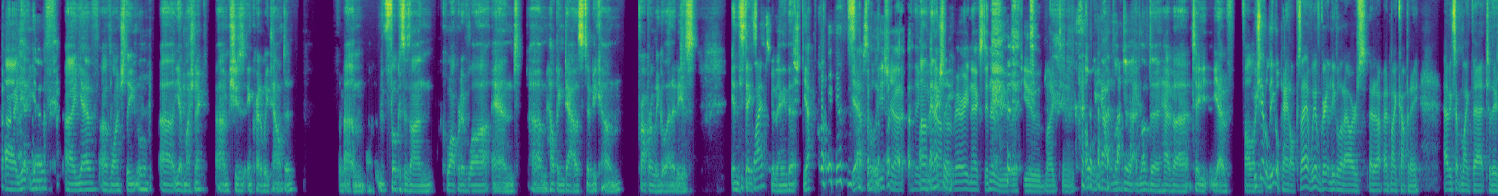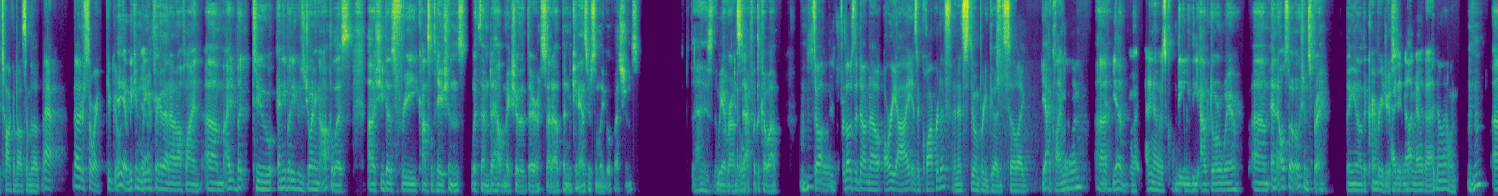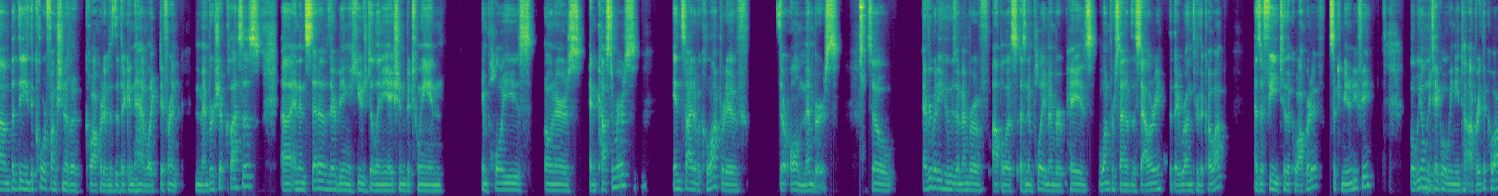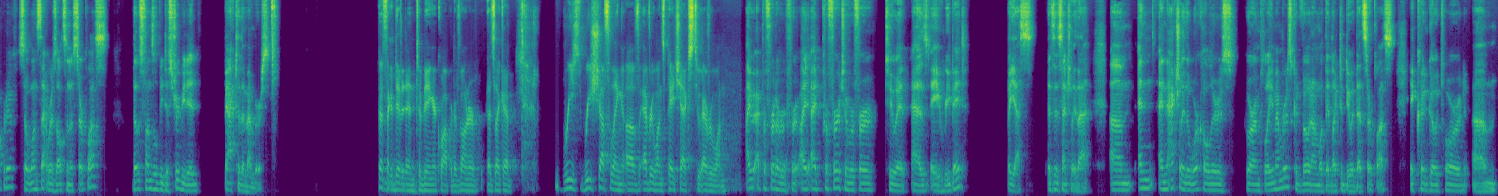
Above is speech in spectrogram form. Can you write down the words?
uh, Ye- Yev, uh, Yev of Launch Legal, uh, Yev Muchnik. Um, she's incredibly talented. Um, focuses on cooperative law and um, helping DAOs to become proper legal entities in the You take states where they need that. Yeah, yeah, absolutely. Alicia, I think Um, and actually- our very next interview if you'd like to. Oh yeah, I'd love to. I'd love to have uh to Yev follow. We should have a legal panel because I have we have great legal at ours at, at my company. Having something like that to talk about some of the ah, another story. Keep going. yeah, we can we can figure that out offline. Um, I but to anybody who's joining Opolis, uh, she does free consultations with them to help make sure that they're set up and can answer some legal questions. That is the We have our own most- staff with the co-op. Mhm. So for those that don't know, REI is a cooperative and it's doing pretty good. So like yeah, the climbing one? uh, yeah, What? I didn't know it was called. the the outdoor wear, um, and also ocean spray. The you know the cranberry juice. I did not know that. I didn't know that one. hmm Um, but the the core function of a cooperative is that they can have like different membership classes, uh, and instead of there being a huge delineation between employees, owners, and customers inside of a cooperative, they're all members. So everybody who's a member of Opolis as an employee member pays one percent of the salary that they run through the co-op as a fee to the cooperative. It's a community fee but we only take what we need to operate the cooperative. So once that results in a surplus, those funds will be distributed back to the members. That's like a dividend to being a cooperative owner. It's like a re- reshuffling of everyone's paychecks to everyone. I, I prefer to refer. I, I prefer to refer to it as a rebate, but yes, it's essentially that. Um, and and actually, the work holders who are employee members could vote on what they'd like to do with that surplus. It could go toward um,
